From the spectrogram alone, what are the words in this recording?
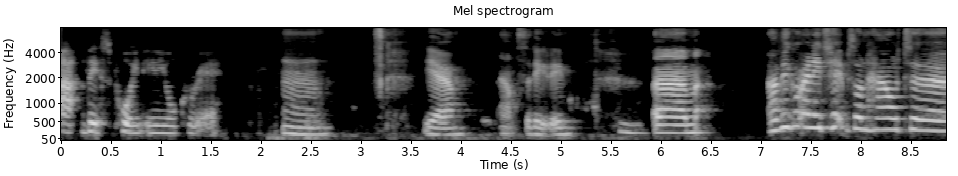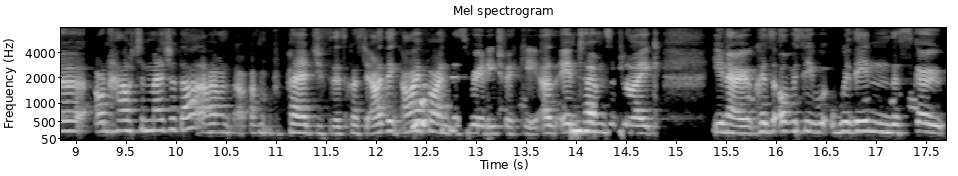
at this point in your career mm. yeah absolutely mm. um have you got any tips on how to on how to measure that I haven't, I haven't prepared you for this question i think i find this really tricky as in terms of like you know, because obviously within the scope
